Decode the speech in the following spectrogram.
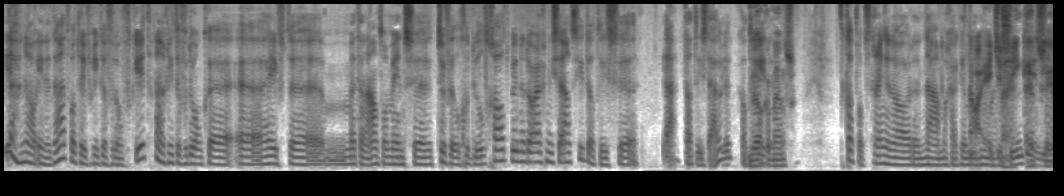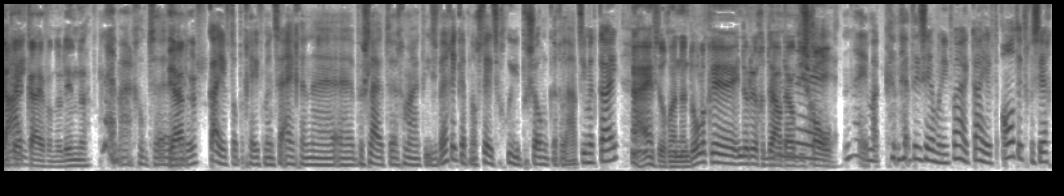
Ja, nou inderdaad, wat heeft Rita Verdonk verkeerd gedaan? Rita Verdonk eh, heeft met een aantal mensen te veel geduld gehad binnen de organisatie. Dat is, ja, dat is duidelijk. Had Welke eerder- mensen? Ik had wat strengere namen, ga ik helemaal Nou, niet noemen. Ed Kai. Kai van der Linden. Nee, maar goed. eh, Ja, dus? Kai heeft op een gegeven moment zijn eigen eh, eh, besluit gemaakt. Die is weg. Ik heb nog steeds een goede persoonlijke relatie met Kai. Nou, hij heeft toch een, een dolk in de rug gedouwd daar op die school. Nee, nee, maar dat is helemaal niet waar. Kai heeft altijd gezegd,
